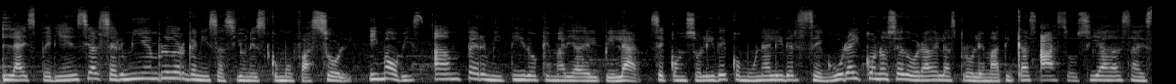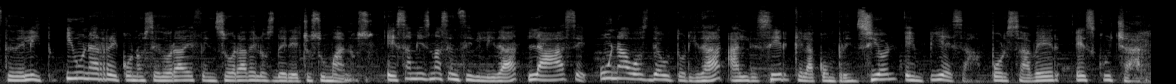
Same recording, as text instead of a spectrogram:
La experiencia al ser miembro de organizaciones como FASOL y MOVIS han permitido que María del Pilar se consolide como una líder segura y conocedora de las problemáticas asociadas a este delito y una reconocedora defensora de los derechos humanos. Esa misma sensibilidad la hace una voz de autoridad al decir que la comprensión empieza por saber escuchar.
